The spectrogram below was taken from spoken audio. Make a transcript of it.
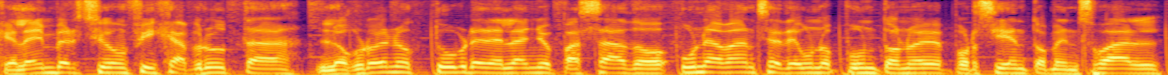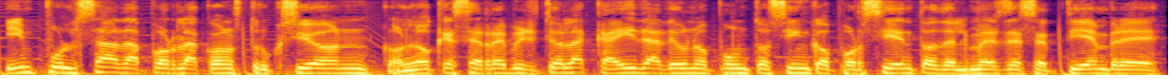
que la inversión fija bruta logró en octubre del año pasado un avance de 1.9% mensual, impulsada por la construcción, con lo que se revirtió la caída de 1.5% del mes de septiembre.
